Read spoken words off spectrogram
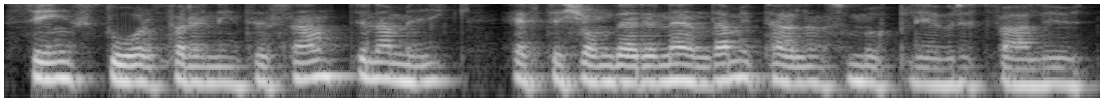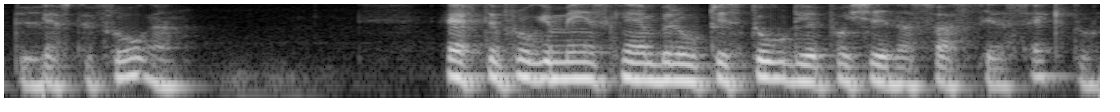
Zink står för en intressant dynamik eftersom det är den enda metallen som upplever ett fall i utbud och efterfrågan. Efterfrågeminskningen beror till stor del på Kinas fastighetssektor.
